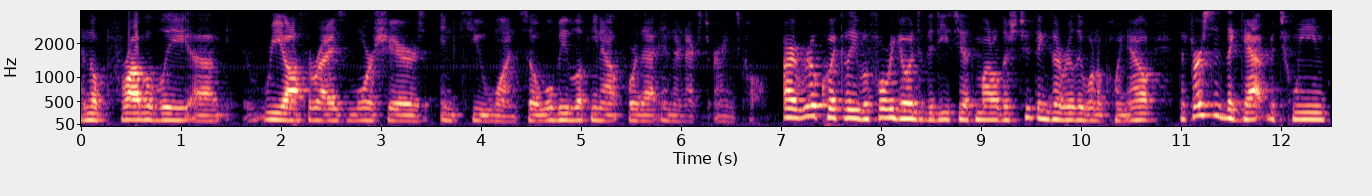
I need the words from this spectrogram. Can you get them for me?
and they'll probably um, reauthorize more shares in Q1. So we'll be looking out for that in their next earnings call. All right, real quickly before we go into the DCF model, there's two things I really want to point out. The first is the gap between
